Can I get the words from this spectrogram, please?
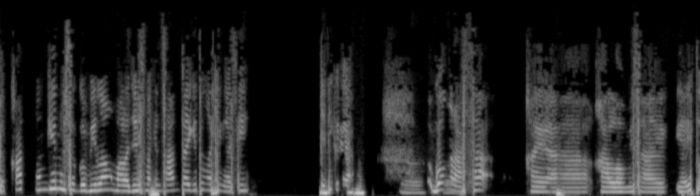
dekat mungkin bisa gue bilang malah jadi semakin santai gitu ngerti gak sih? Jadi kayak Nah, gue ngerasa kayak kalau misalnya ya itu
